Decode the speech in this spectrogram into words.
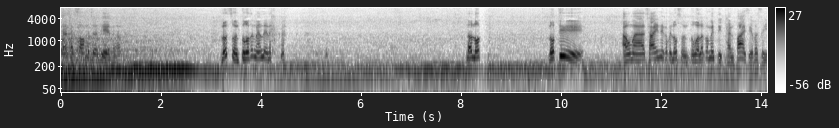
แผนซักซ้อมมาเชิญเหตุนะครับ รถส่วนตัวทั้งนั้นเลยนะ แล้วรถ รถที่เอามาใช้เนี่ยก็เป็นรถส่วนตัว แล้วก็ไม่ติดแผ่นป้ายเสียภาษี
